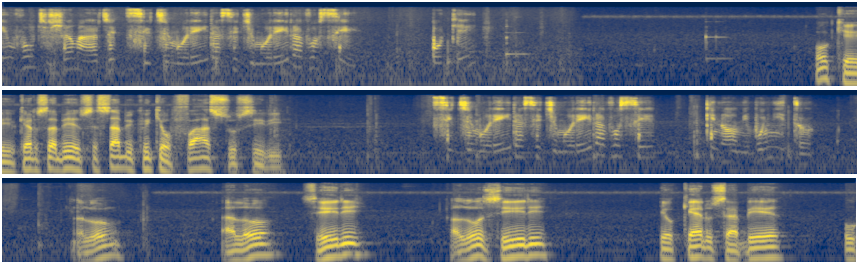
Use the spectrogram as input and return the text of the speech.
eu vou te chamar de Cid Moreira, Cid Moreira você. Ok? Ok, eu quero saber, você sabe o que, que eu faço, Siri? Cid Moreira, Cid Moreira você. Que nome bonito. Alô? Alô? Siri? Alô, Siri? Eu quero saber o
